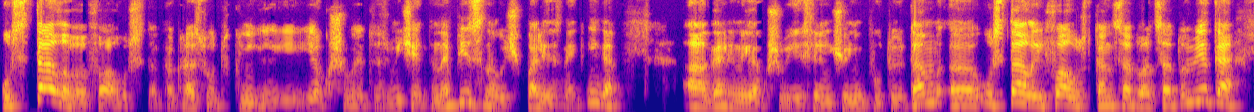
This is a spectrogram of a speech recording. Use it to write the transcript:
усталого Фауста, как раз вот в книге Якушева это замечательно написано, очень полезная книга, а Галину Якушеву, если я ничего не путаю, там э, усталый Фауст конца XX века –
